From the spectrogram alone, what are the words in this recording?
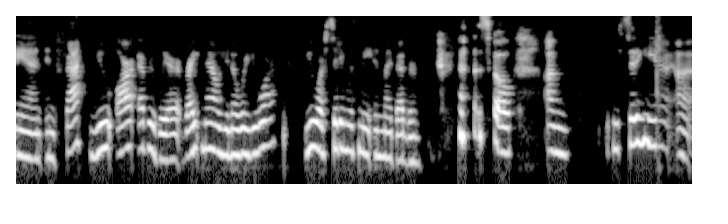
And in fact, you are everywhere. Right now, you know where you are? You are sitting with me in my bedroom. so I'm he's sitting here uh,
